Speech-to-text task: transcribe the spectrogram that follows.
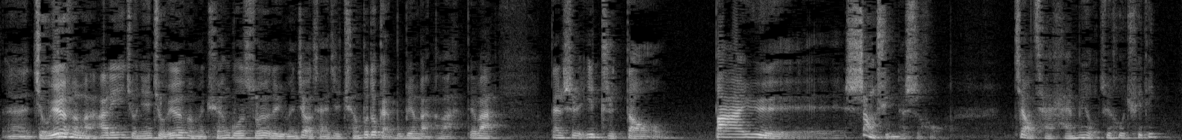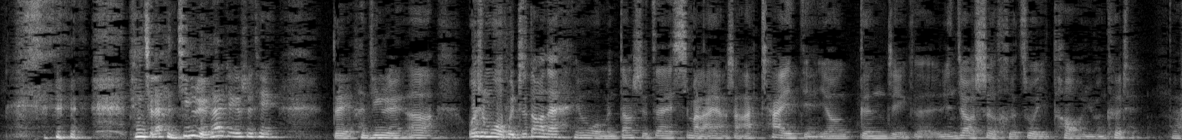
呃九月份嘛，二零一九年九月份嘛，全国所有的语文教材就全部都改部编版了吧，对吧？但是一直到八月上旬的时候，教材还没有最后确定，听起来很惊人啊，这个事情。对，很惊人啊！为什么我会知道呢？因为我们当时在喜马拉雅上啊，差一点要跟这个人教社合作一套语文课程啊，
